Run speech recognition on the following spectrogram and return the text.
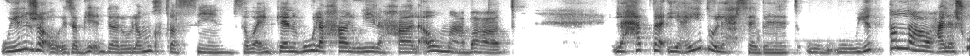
ويلجأوا إذا بيقدروا لمختصين سواء كان هو لحال وهي لحال أو مع بعض لحتى يعيدوا الحسابات ويطلعوا على شو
